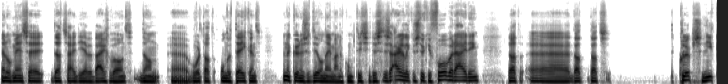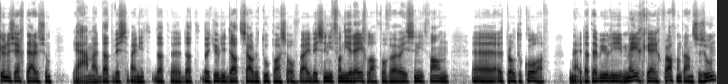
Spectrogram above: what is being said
En op mensen dat zij die hebben bijgewoond, dan wordt dat ondertekend. En dan kunnen ze deelnemen aan de competitie. Dus het is eigenlijk een stukje voorbereiding. Dat, dat, dat clubs niet kunnen zeggen tijdens zo'n ja, maar dat wisten wij niet. Dat, uh, dat, dat jullie dat zouden toepassen. Of wij wisten niet van die regel af. Of wij wisten niet van uh, het protocol af. Nee, dat hebben jullie meegekregen voorafgaand aan het seizoen.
